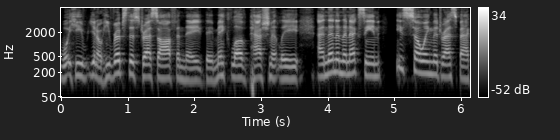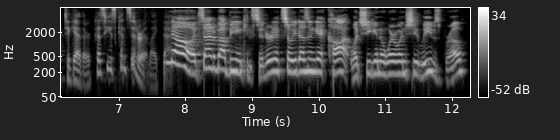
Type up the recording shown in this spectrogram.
what he, you know, he rips this dress off and they they make love passionately. And then in the next scene, he's sewing the dress back together because he's considerate like that. No, it's not about being considerate so he doesn't get caught. What's she gonna wear when she leaves, bro?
